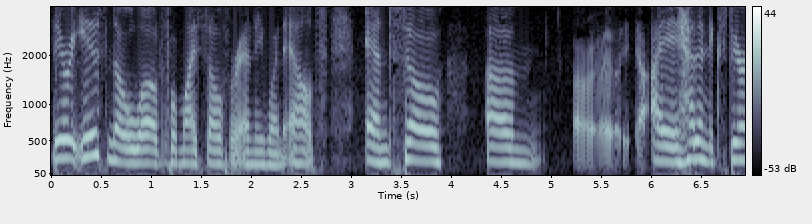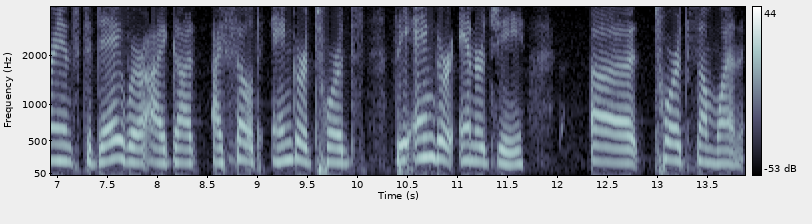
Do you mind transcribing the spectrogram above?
there is no love for myself or anyone else. And so, um, uh, I had an experience today where I got, I felt anger towards the anger energy uh, towards someone,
